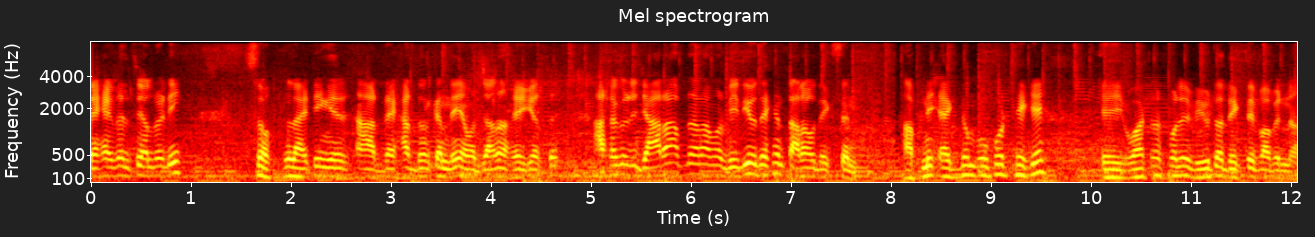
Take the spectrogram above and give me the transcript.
দেখাই ফেলছি অলরেডি সো লাইটিং এর আর দেখার দরকার নেই, আমার জানা হয়ে গেছে। আশা করি যারা আপনারা আমার ভিডিও দেখেন, তারাও দেখছেন। আপনি একদম উপর থেকে এই ওয়াটারফলের ভিউটা দেখতে পাবেন না।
